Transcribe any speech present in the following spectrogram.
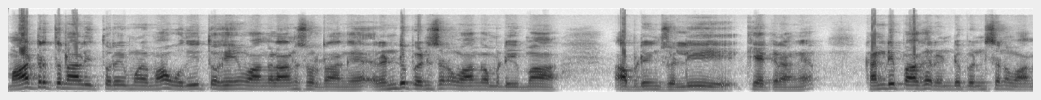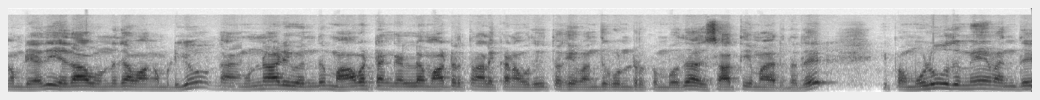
மாற்றுத்திறனாளித்துறை மூலமாக உதவித்தொகையும் வாங்கலாம்னு சொல்கிறாங்க ரெண்டு பென்ஷனும் வாங்க முடியுமா? அப்படின்னு சொல்லி கேட்குறாங்க கண்டிப்பாக ரெண்டு பென்ஷனும் வாங்க முடியாது. ஏதாவது ஒன்று தான் வாங்க முடியும். முன்னாடி வந்து மாவட்டங்களில் மாற்றுத்திறனாளிக்கான உதவித்தொகை வந்து கொண்டிருக்கும் போது அது சாத்தியமாக இருந்தது. இப்போ முழுவதுமே வந்து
